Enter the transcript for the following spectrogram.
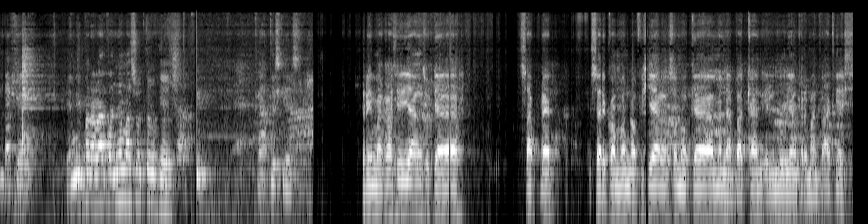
mantap guys. Ini peralatannya masuk tuh guys. Gratis guys. Terima kasih yang sudah subscribe share common official. Semoga mendapatkan ilmu yang bermanfaat guys.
